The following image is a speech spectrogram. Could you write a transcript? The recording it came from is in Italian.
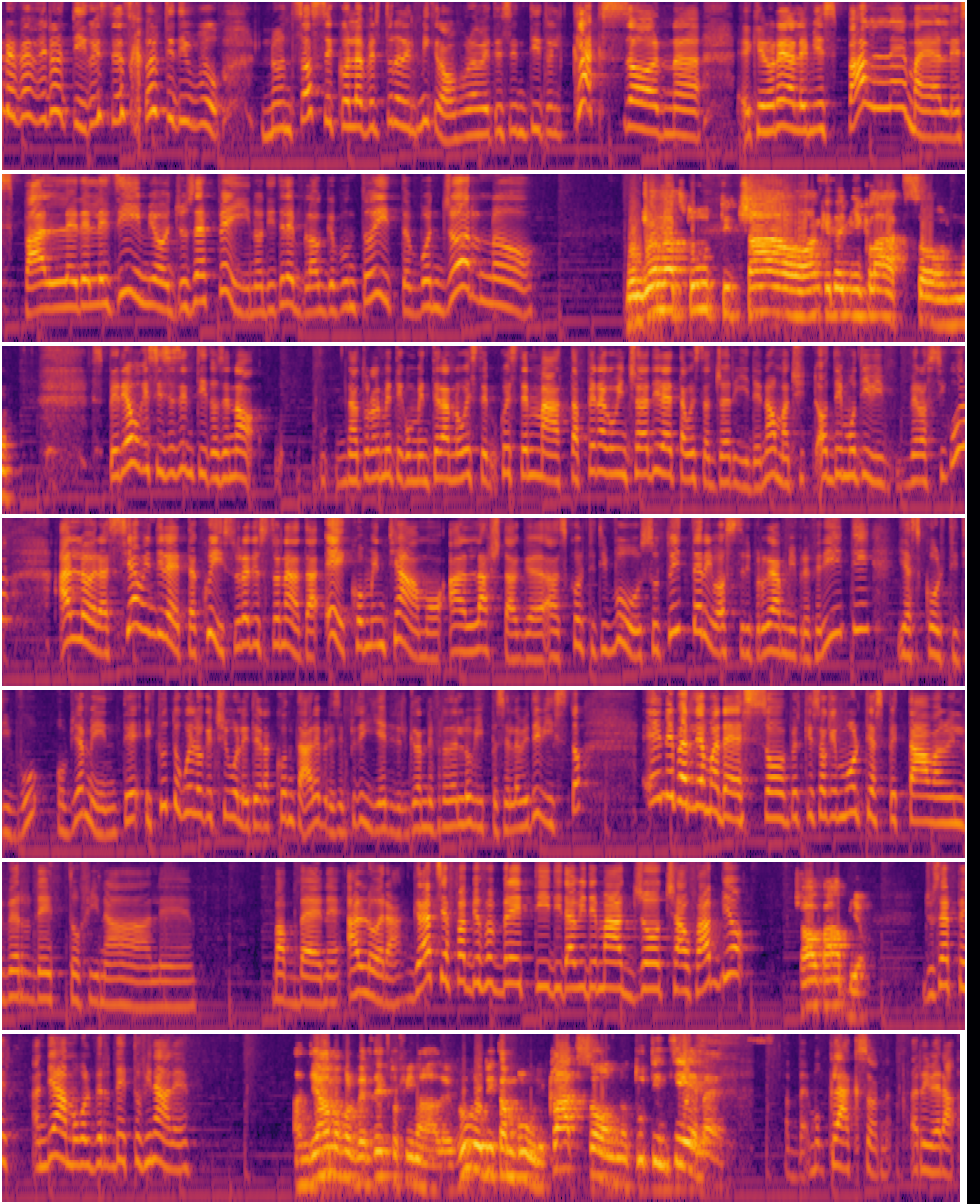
Buongiorno e benvenuti, questi ascolti TV. Non so se con l'apertura del microfono avete sentito il clacson, eh, che non è alle mie spalle, ma è alle spalle dell'esimio Giuseppe Ino di teleblog.it. Buongiorno. Buongiorno a tutti, ciao anche dai miei clacson. Speriamo che si sia sentito, se no naturalmente commenteranno queste, questa è matta. Appena comincia la diretta questa già ride, no? Ma ci- ho dei motivi, ve lo assicuro. Allora, siamo in diretta qui su Radio Stonata e commentiamo all'hashtag Ascolti TV su Twitter i vostri programmi preferiti, gli Ascolti TV ovviamente e tutto quello che ci volete raccontare, per esempio di ieri del Grande Fratello VIP se l'avete visto. E ne parliamo adesso perché so che molti aspettavano il verdetto finale. Va bene, allora, grazie a Fabio Fabretti di Davide Maggio. Ciao Fabio. Ciao Fabio. Giuseppe, andiamo col verdetto finale? Andiamo col verdetto finale, rullo di tamburi, clacson, tutti insieme. Vabbè, mo Claxon arriverà.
